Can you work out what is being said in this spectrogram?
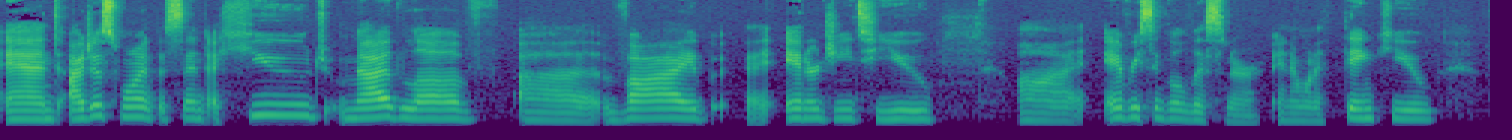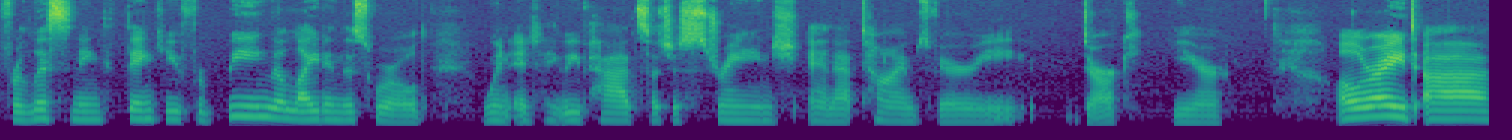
And I just want to send a huge mad love uh, vibe, energy to you uh, every single listener. And I want to thank you for listening. Thank you for being the light in this world when it, we've had such a strange and at times very dark year. All right. Uh,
